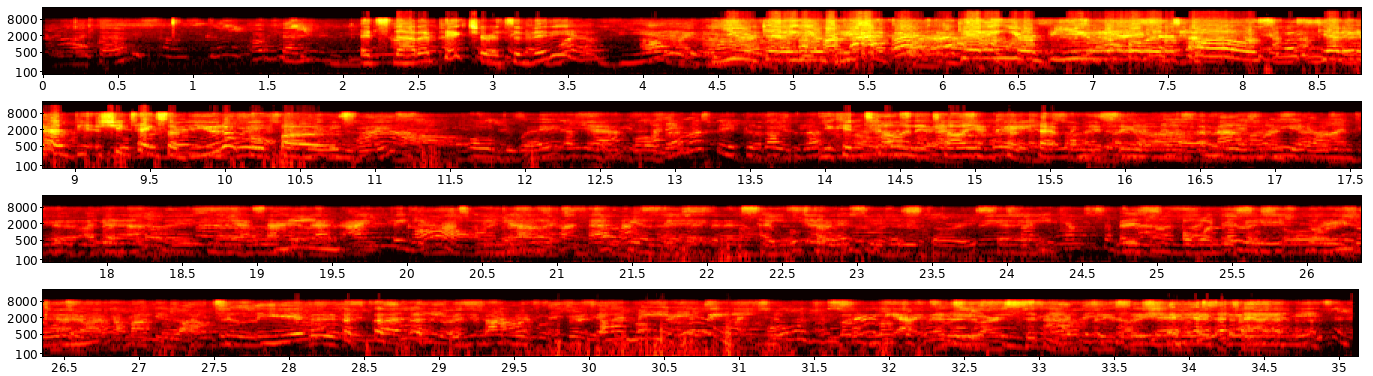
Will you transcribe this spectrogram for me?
Like that? Okay. It's not a picture, it's a video. Oh. You're getting your beau- getting your beautiful pose. Getting her beau- she takes a beautiful pose. All the way. Yeah. You can tell an Italian coquette when you see one. Yes, I, that, I think it must be. Yeah, I will tell you some of the stories. It's a wonderful story. To live. I mean, Maybe. Let's do our Sydney. Everybody says she is Italian.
